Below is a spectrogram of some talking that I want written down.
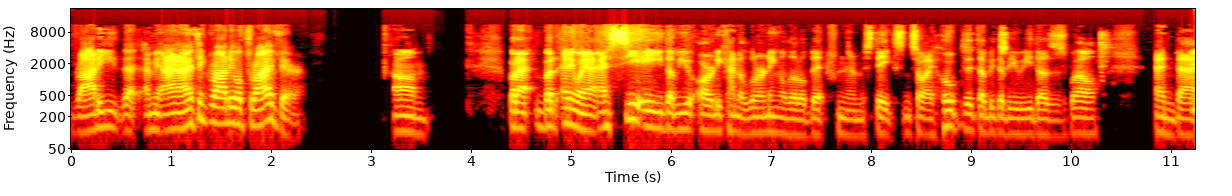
Roddy that I mean I, I think Roddy will thrive there. Um but I but anyway, I see AEW already kind of learning a little bit from their mistakes, and so I hope that WWE does as well, and that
